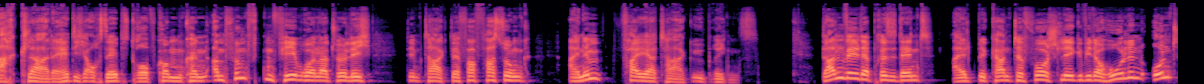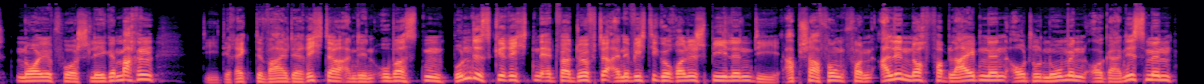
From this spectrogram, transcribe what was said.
Ach klar, da hätte ich auch selbst drauf kommen können. Am 5. Februar natürlich, dem Tag der Verfassung, einem Feiertag übrigens. Dann will der Präsident altbekannte Vorschläge wiederholen und neue Vorschläge machen. Die direkte Wahl der Richter an den obersten Bundesgerichten etwa dürfte eine wichtige Rolle spielen, die Abschaffung von allen noch verbleibenden autonomen Organismen,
